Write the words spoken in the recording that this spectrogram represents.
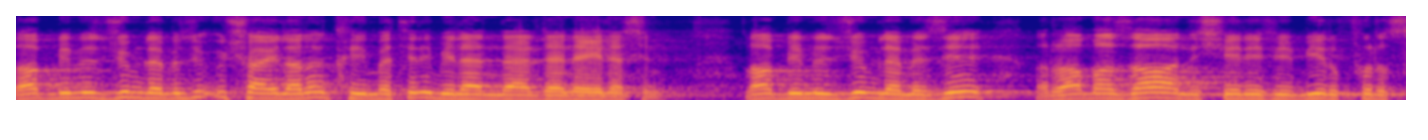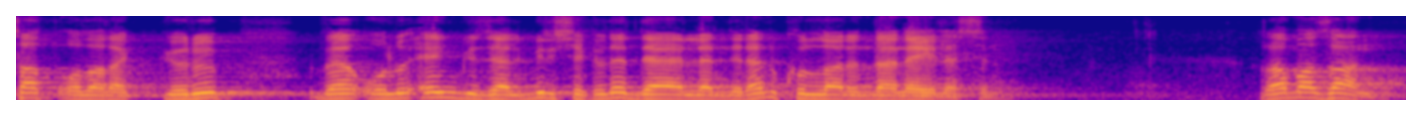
Rabbimiz cümlemizi üç ayların kıymetini bilenlerden eylesin. Rabbimiz cümlemizi Ramazan-ı Şerif'i bir fırsat olarak görüp ve onu en güzel bir şekilde değerlendiren kullarından eylesin. Ramazan,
